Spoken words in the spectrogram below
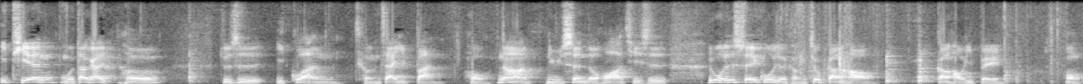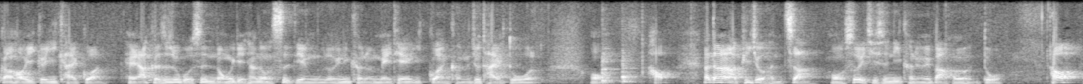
一天我大概喝就是一罐，可能在一半。哦，那女生的话，其实如果是水果酒，可能就刚好刚好一杯，哦，刚好一个一开罐，嘿啊。可是如果是浓一点，像这种四点五的，你可能每天一罐可能就太多了，哦。好，那当然，啤酒很胀，哦，所以其实你可能没办法喝很多。好，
